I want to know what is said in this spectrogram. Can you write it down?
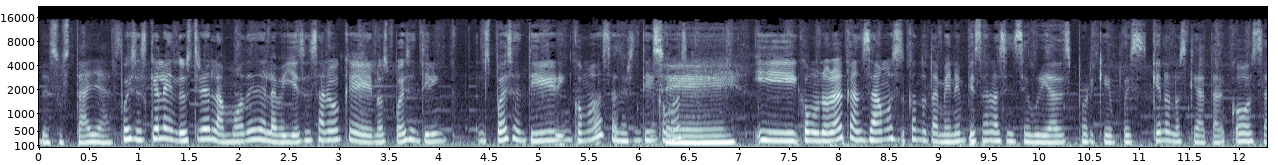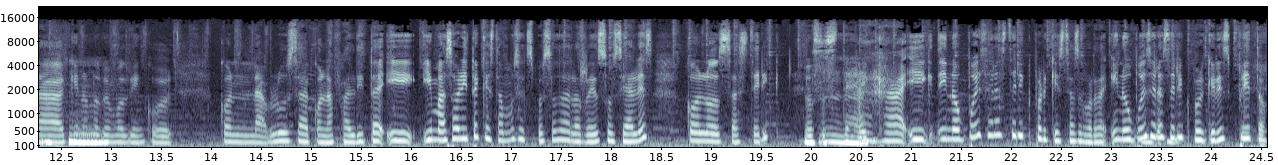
de sus tallas. Pues es que la industria de la moda y de la belleza es algo que nos puede sentir nos puede sentir incómodos, hacer sentir incómodos. Sí. Y como no lo alcanzamos es cuando también empiezan las inseguridades porque pues que no nos queda tal cosa, que no nos vemos bien con, con la blusa, con la faldita y, y más ahorita que estamos expuestos a las redes sociales con los asteric. Los aesthetic. Ajá, y, y no puedes ser asteric porque estás gorda y no puedes ser asteric porque eres prieto.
